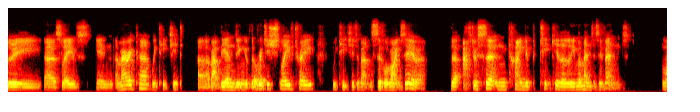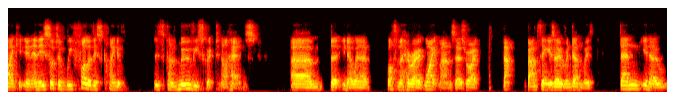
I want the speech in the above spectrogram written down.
the uh, slaves in America. We teach it uh, about the ending of the British slave trade. We teach it about the civil rights era. That after a certain kind of particularly momentous event, like in and it's sort of we follow this kind of this kind of movie script in our heads. Um, that you know when a often a heroic white man says, right, that bad thing is over and done with, then you know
